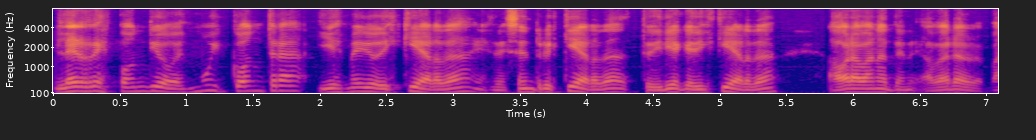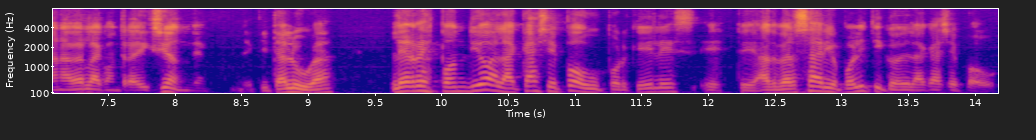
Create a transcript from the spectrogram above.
Le respondió, es muy contra y es medio de izquierda, es de centro izquierda, te diría que de izquierda, ahora van a, ver, van a ver la contradicción de, Pitaluga, le respondió a la calle Pou, porque él es este, adversario político de la calle Pou.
